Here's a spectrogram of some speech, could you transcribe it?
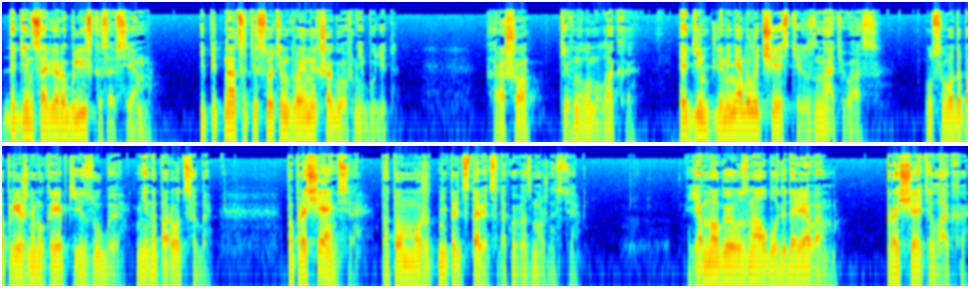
До Генсавера близко совсем, и пятнадцати сотен двойных шагов не будет. «Хорошо», — кивнул ему Лакха. «Эгин, для меня было честью знать вас. У свода по-прежнему крепкие зубы, не напороться бы. Попрощаемся, потом может не представиться такой возможности». «Я многое узнал благодаря вам. Прощайте, Лакха.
